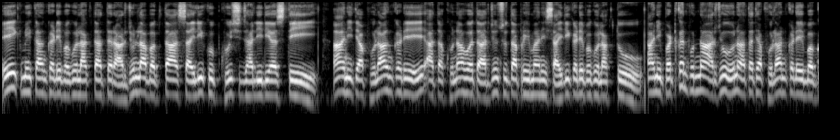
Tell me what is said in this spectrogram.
एकमेकांकडे बघू लागतात. तर अर्जुनला बघता सायली खूप खुश झालेली असते. आणि त्या फुलांकडे आता खुनावत अर्जुनसुद्धा प्रेमाने सायलीकडे बघू लागतो. आणि पटकन पुन्हा अर्जुन आता त्या फुलांकडे बघ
